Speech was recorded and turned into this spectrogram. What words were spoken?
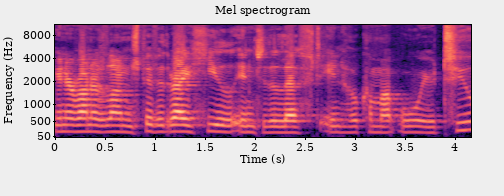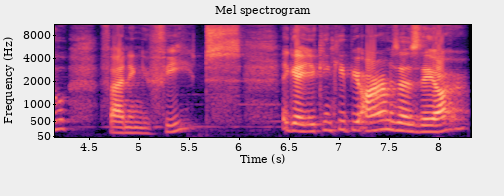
You're in a runner's lunge. Pivot right heel into the left. Inhale, come up, warrior two. Finding your feet. Again, you can keep your arms as they are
